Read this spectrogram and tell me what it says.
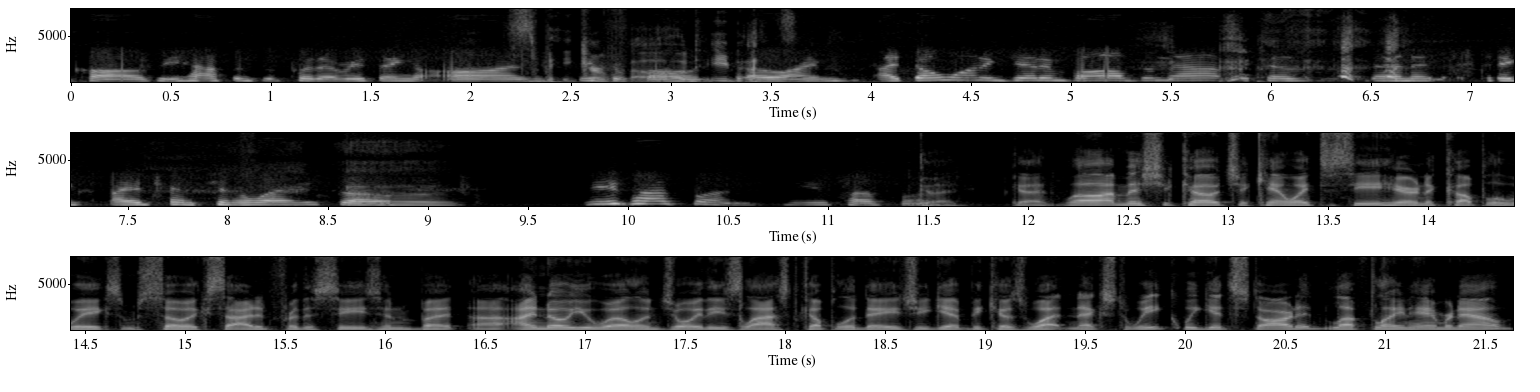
calls. He happens to put everything on speakerphone. speakerphone so I'm I don't want to get involved in that because then it takes my attention away. So he's hustling. He's hustling. Good. Good. Well, I miss you, Coach. I can't wait to see you here in a couple of weeks. I'm so excited for the season, but uh, I know you will enjoy these last couple of days you get because what next week we get started. Left lane hammer down.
